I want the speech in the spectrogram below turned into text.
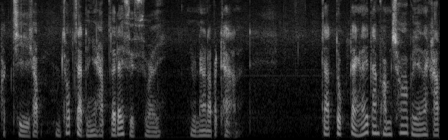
ผักชีครับ ผมชอบจัดอย่างเงี้ครับ จะได้สวยๆดูน่ารับประทาน จัดตกแต่งได้ตามความชอบเลยนะครับ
